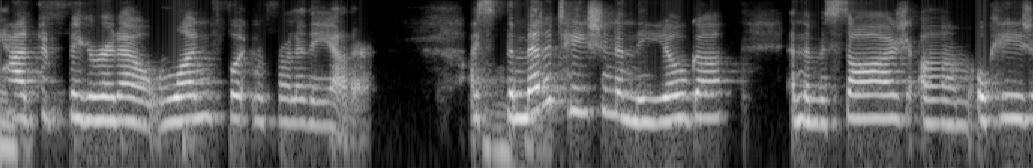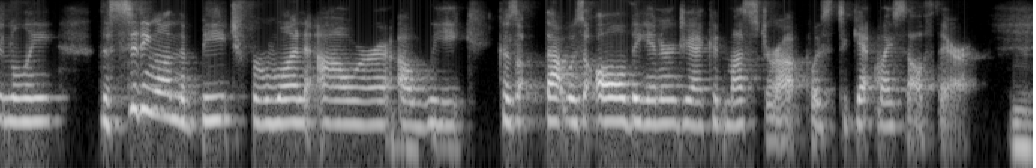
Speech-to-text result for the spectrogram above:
had to figure it out one foot in front of the other. I, Wow. the meditation and the yoga and the massage um, occasionally, the sitting on the beach for one hour a week, because that was all the energy I could muster up was to get myself there. Mm.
